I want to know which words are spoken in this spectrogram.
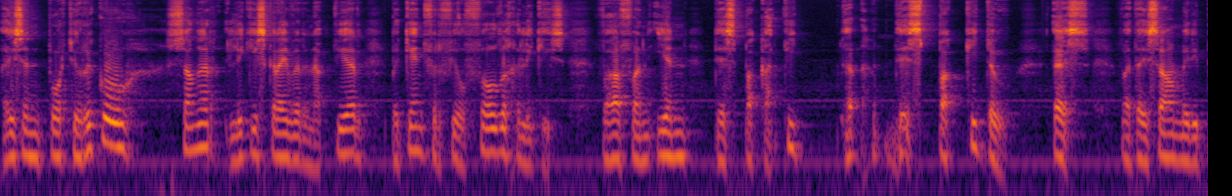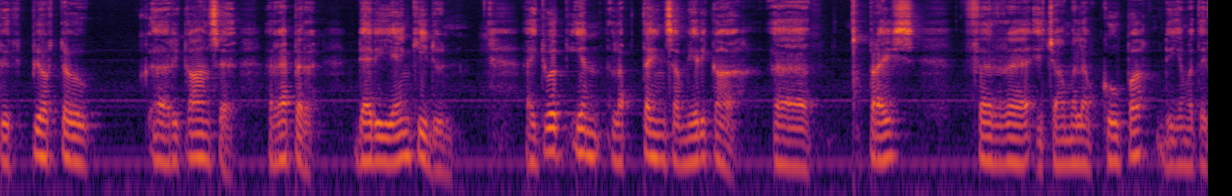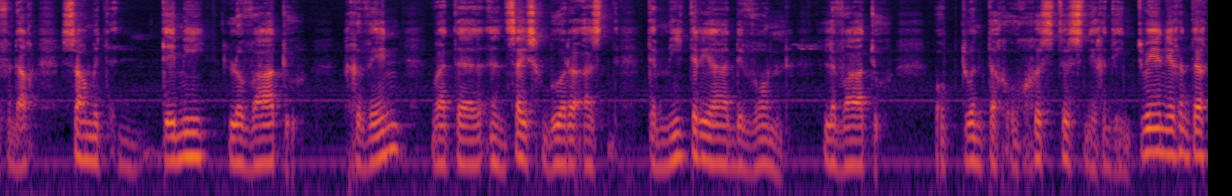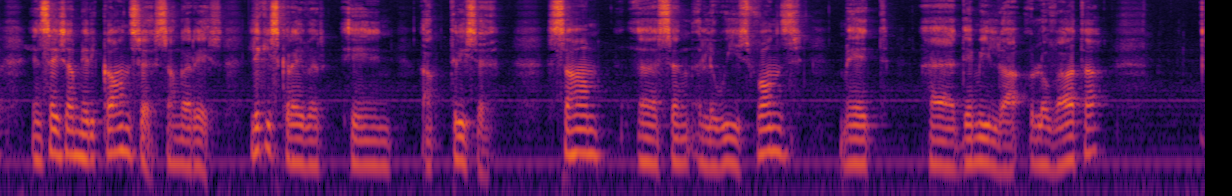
Hy is in Puerto Rico sanger, liekieskrijver en acteur, bekend vir veelvuldige liekies, waarvan een Despacati- eh, Despacito is, wat hy saam met die Puerto Ricaanse rapper Daddy Yankee doen. Hy het ook een Latijns-Amerika uh, prijs vir uh, Echamela Kopa, die een wat hy vandag saam met Demi Lovato gewen, wat uh, in sy is gebore as Demetria Devon Lovato op 20 augustus 1992 en sy is Amerikaanse sangeres, liekieskrijver en actrice. Saam uh, sing Louise Vons met uh, Demi Lovato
